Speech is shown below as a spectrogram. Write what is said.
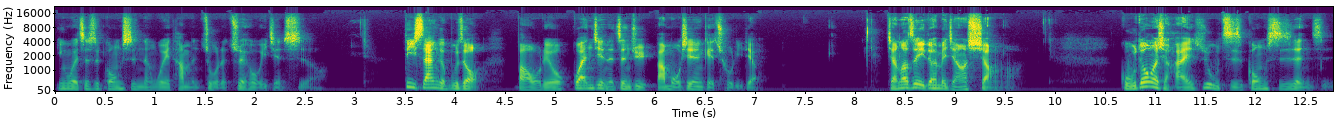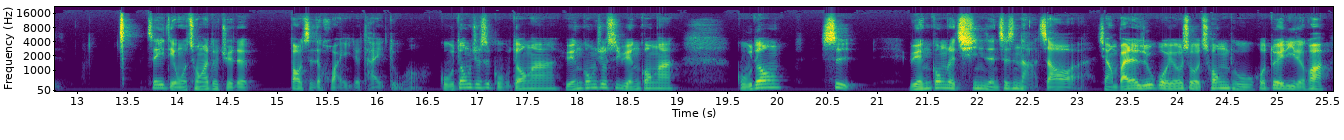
因为这是公司能为他们做的最后一件事哦。第三个步骤，保留关键的证据，把某些人给处理掉。讲到这里都还没讲到像哦，股东的小孩入职公司任职，这一点我从来都觉得抱持着怀疑的态度哦。股东就是股东啊，员工就是员工啊，股东是。员工的亲人，这是哪招啊？讲白了，如果有所冲突或对立的话，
